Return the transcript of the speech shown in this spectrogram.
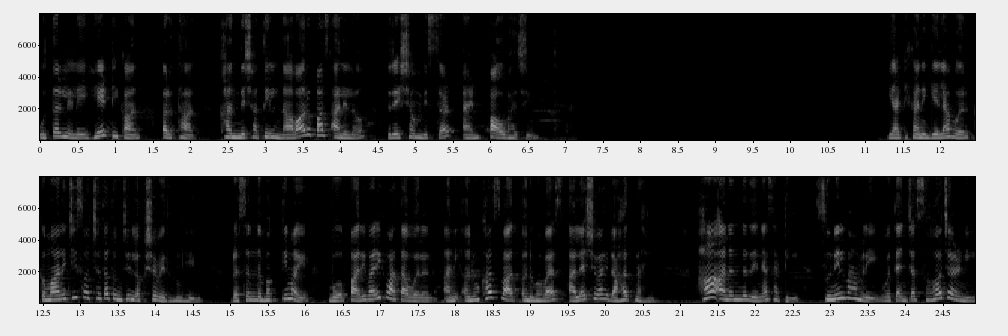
उतरलेले हे ठिकाण अर्थात खानदेशातील नावारूपास आलेलं रेशम मिसळ अँड पावभाजी. या ठिकाणी गेल्यावर कमालीची स्वच्छता तुमचे लक्ष वेधून घेईल. प्रसन्न भक्तिमय व पारिवारिक वातावरण आणि अनोखा स्वाद अनुभवास आल्याशिवाय राहत नाही. हा आनंद देण्यासाठी सुनील भामरे व त्यांच्या सहचरणी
